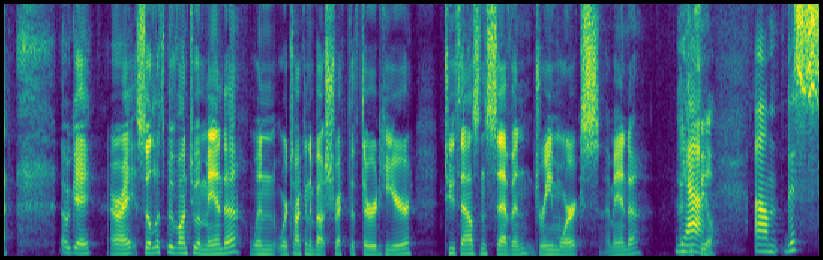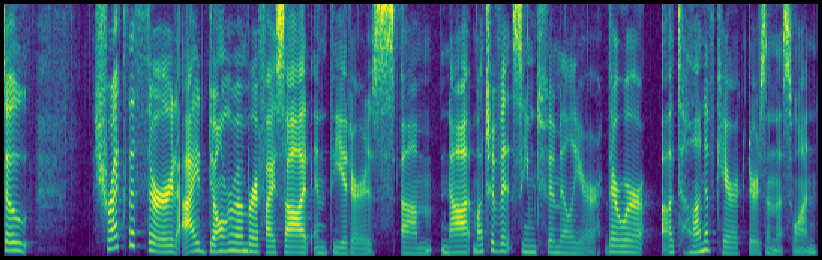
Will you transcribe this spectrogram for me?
Okay. All right. So let's move on to Amanda when we're talking about Shrek the Third here. 2007, DreamWorks. Amanda, how'd Yeah. you feel? Um, this so Shrek the Third. I don't remember if I saw it in theaters. Um, not much of it seemed familiar. There were a ton of characters in this one.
